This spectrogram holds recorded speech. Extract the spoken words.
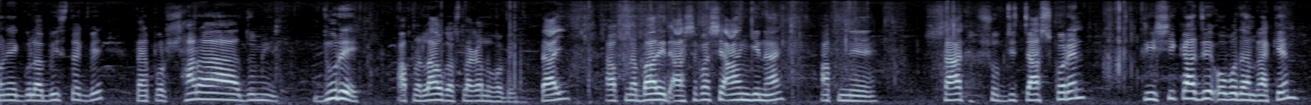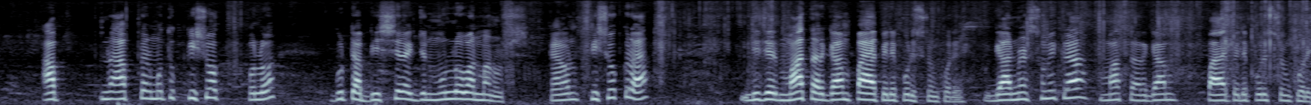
অনেকগুলা বীজ থাকবে। তারপর সারা জমি জুড়ে আপনার লাউ গাছ লাগানো হবে। তাই আপনার বাড়ির আশেপাশে আঙ্গিনায় আপনি শাক, সবজি চাষ করেন, কৃষিকাজে অবদান রাখেন। আপনা আপনার মতো কৃষক হলো গোটা বিশ্বের একজন মূল্যবান মানুষ। কারণ কৃষকরা নিজের মাথার গাম পায়া পেলে পরিশ্রম করে। গার্মেন্টস শ্রমিকরা মাথার গাম পায়া পেলে পরিশ্রম করে।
